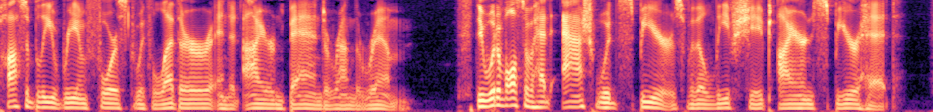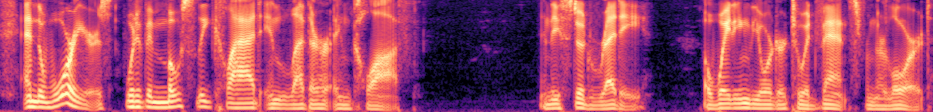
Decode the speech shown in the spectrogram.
possibly reinforced with leather and an iron band around the rim. They would have also had ashwood spears with a leaf shaped iron spearhead, and the warriors would have been mostly clad in leather and cloth. And they stood ready, awaiting the order to advance from their lord.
